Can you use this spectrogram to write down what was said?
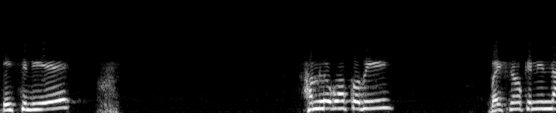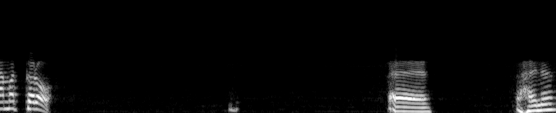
इसलिए हम लोगों को भी वैष्णव की निंदा मत करो। है ना?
